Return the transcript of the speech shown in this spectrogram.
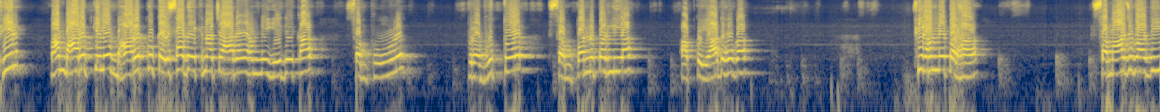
फिर हम भारत के लोग भारत को कैसा देखना चाह रहे हैं? हमने ये देखा, संपूर्ण प्रभुत्व संपन्न पढ़ लिया। आपको याद होगा। फिर हमने पढ़ा, समाजवादी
